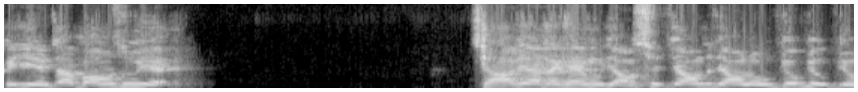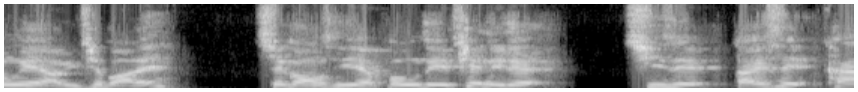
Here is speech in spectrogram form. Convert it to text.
ကရင်တပ်ပေါင်းစုရဲ့ဂျားပြတိုက်ခိုက်မှုကြောင့်စစ်ကြောင်းတစ်ကြောင်းလုံးပြုတ်ပြုတ်ပြုံးခဲ့ရပြီဖြစ်ပါတယ်စစ်ကောင်စီရဲ့ပုံသေးဖြစ်နေတဲ့ခြီစစ်တိုက်စစ်ခံ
